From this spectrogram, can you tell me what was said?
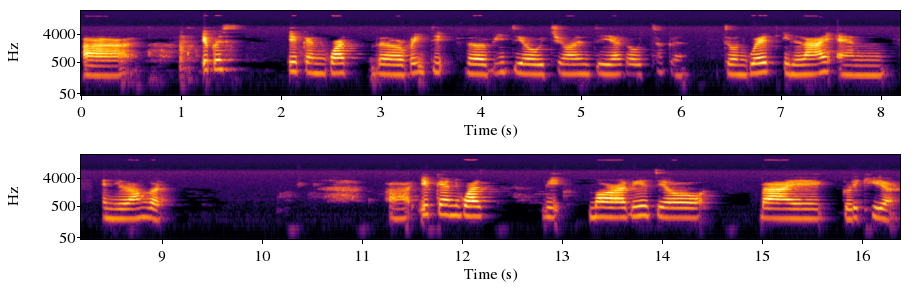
Uh, you can you can watch the video the video Treon TXO token. Don't wait in line and any longer. Uh, you can watch more video by click here.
